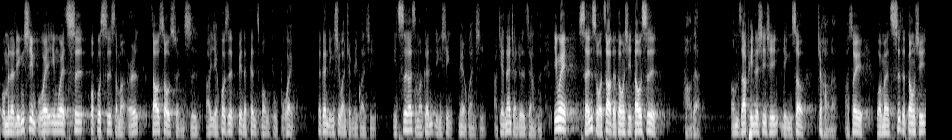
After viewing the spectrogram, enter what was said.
我们的灵性不会因为吃或不吃什么而遭受损失啊，也或是变得更丰富，不会，这跟灵性完全没关系。你吃喝什么跟灵性没有关系啊，简单讲就是这样子，因为神所造的东西都是好的。我们只要凭着信心领受就好了啊，所以我们吃的东西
